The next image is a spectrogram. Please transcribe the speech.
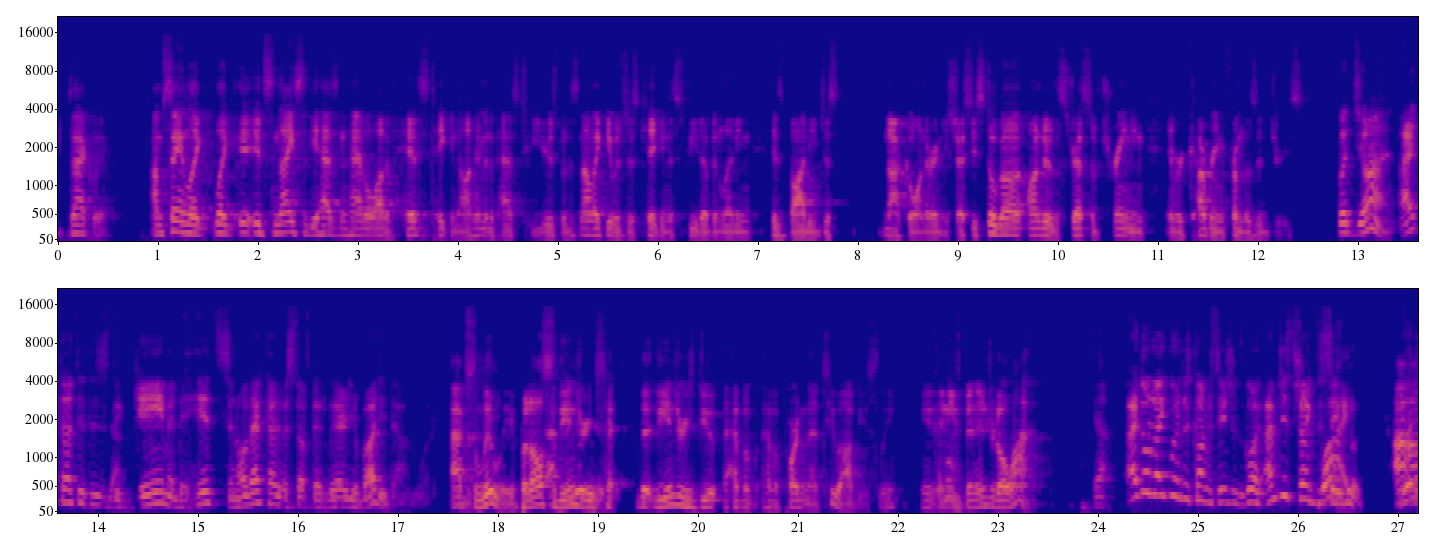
Exactly. I'm saying like like it's nice that he hasn't had a lot of hits taken on him in the past two years, but it's not like he was just kicking his feet up and letting his body just not go under any stress. He's still going under the stress of training and recovering from those injuries. But John, I thought it is the Yeah. game and the hits and all that kind of stuff that wear your body down more. Absolutely, but also the injuries the, the injuries do have a have a part in that too. Obviously, Come and he's been injured a lot. Yeah, I don't like where this conversation is going. I'm just trying to Why? say, look, I, What are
